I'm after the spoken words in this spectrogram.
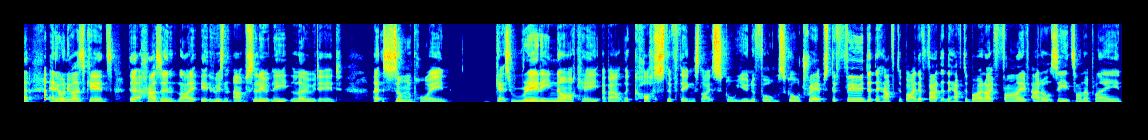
anyone who has kids that hasn't like it, who isn't absolutely loaded, at some point gets really narky about the cost of things like school uniforms, school trips, the food that they have to buy, the fact that they have to buy like five adult seats on a plane.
